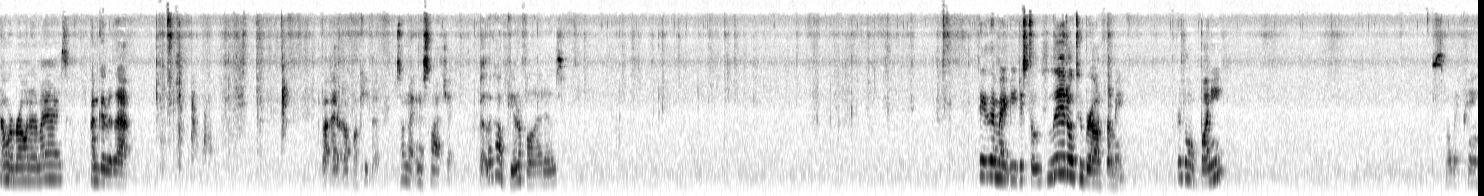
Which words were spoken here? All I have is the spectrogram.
Now we're brown under my eyes. I'm good with that. But I don't know if I'll keep it. So I'm not going to swatch it. But look how beautiful that is. I think that might be just a little too brown for me. There's a little bunny. Smells like paint.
